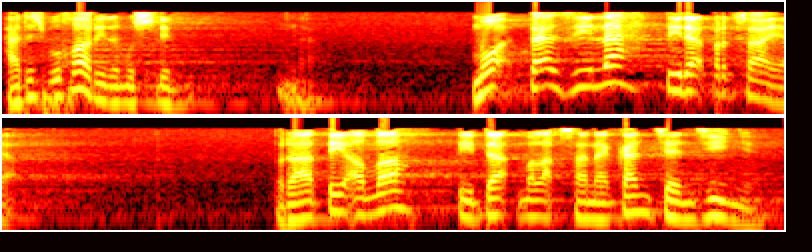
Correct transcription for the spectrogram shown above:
Hadis Bukhari dan Muslim. Nah. Mu'tazilah tidak percaya berarti Allah tidak melaksanakan janjinya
